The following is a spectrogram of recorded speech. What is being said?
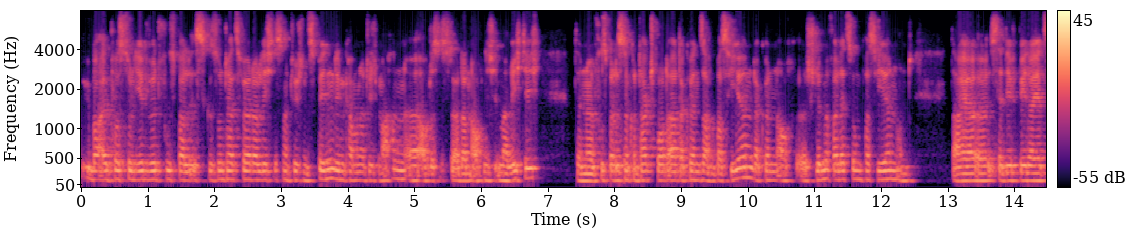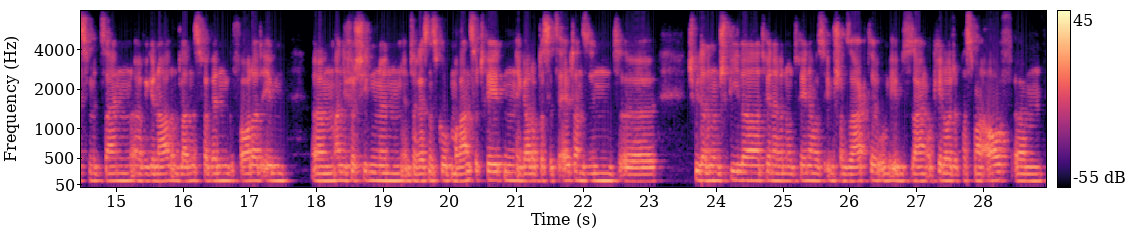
überall postuliert wird, Fußball ist gesundheitsförderlich, ist natürlich ein Spin, den kann man natürlich machen, äh, aber das ist ja dann auch nicht immer richtig. Denn äh, Fußball ist eine Kontaktsportart, da können Sachen passieren, da können auch äh, schlimme Verletzungen passieren und daher äh, ist der DFB da jetzt mit seinen äh, Regional- und Landesverbänden gefordert, eben ähm, an die verschiedenen Interessensgruppen ranzutreten, egal ob das jetzt Eltern sind, Spielerinnen und Spieler, Trainerinnen und Trainer, was ich eben schon sagte, um eben zu sagen, okay Leute, passt mal auf, ähm,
